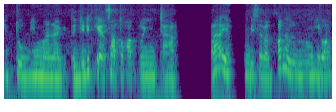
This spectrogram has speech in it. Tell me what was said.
Itu gimana gitu. Jadi kayak satu-satunya cara yang bisa dilakukan adalah menghilang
